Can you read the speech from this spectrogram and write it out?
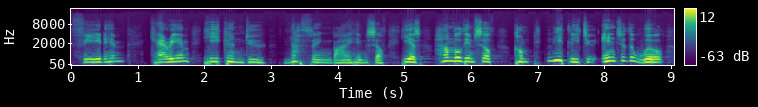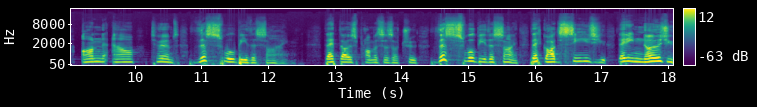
feed him, carry him. He can do nothing by himself. He has humbled himself completely to enter the world on our terms. This will be the sign that those promises are true. This will be the sign that God sees you, that He knows you.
